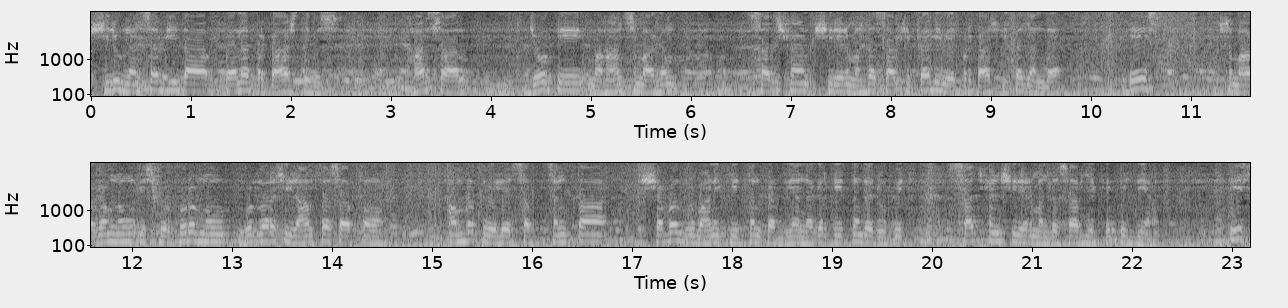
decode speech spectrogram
ਸ਼੍ਰੀ ਗੁਰੂ ਗ੍ਰੰਥ ਸਾਹਿਬ ਜੀ ਦਾ ਪਹਿਲਾ ਪ੍ਰਕਾਸ਼ ਦਿਵਸ ਹਰ ਸਾਲ, ਜੋ ਕਿ ਮਹਾਨ ਸਮਾਗਮ ਸੱਚਖੰਡ ਸ਼੍ਰੀ ਹਰਿਮੰਦਰ ਸਾਹਿਬ 'ਚ ਪਹਿਲੀ ਵਾਰ ਪ੍ਰਕਾਸ਼ ਕੀਤਾ ਜਾਂਦਾ ਹੈ। ਇਸ ਸਮਾਗਮ ਨੂੰ, ਇਸ ਗੁਰਪੁਰਬ ਨੂੰ ਗੁਰਦੁਆਰਾ ਸ਼੍ਰੀ ਰਾਮਸਰ ਸਾਹਿਬ ਤੋਂ ਅੰਮ੍ਰਿਤ ਵੇਲੇ ਸਤ ਸੰਗਤਾਂ ਸ਼ਬਦ ਗੁਰਬਾਣੀ ਕੀਰਤਨ ਕਰਦੀਆਂ ਨਗਰ ਕੀਰਤਨ ਦੇ ਰੂਪ ਵਿੱਚ ਸੱਚਖੰਡ ਸ਼੍ਰੀ ਹਰਿਮੰਦਰ ਸਾਹਿਬ ਜੀ ਕੇ ਪੁੱਜਦੀਆਂ ਹਨ। ਇਸ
